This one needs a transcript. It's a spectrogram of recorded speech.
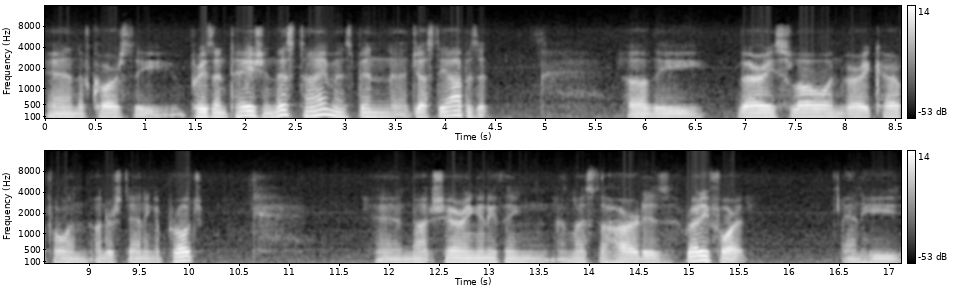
and of course the presentation this time has been just the opposite of the very slow and very careful and understanding approach and not sharing anything unless the heart is ready for it. And he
